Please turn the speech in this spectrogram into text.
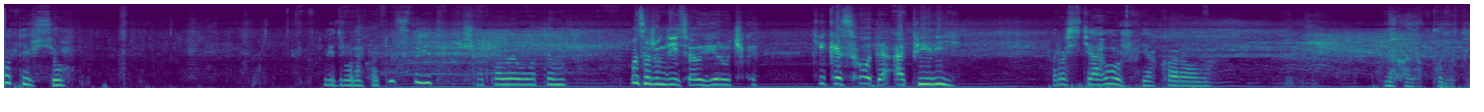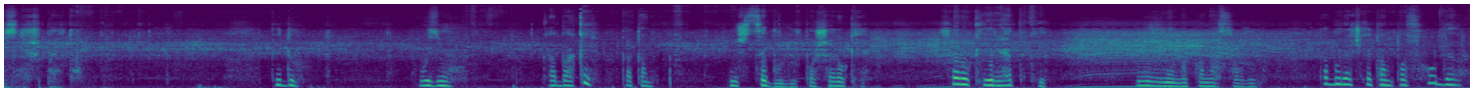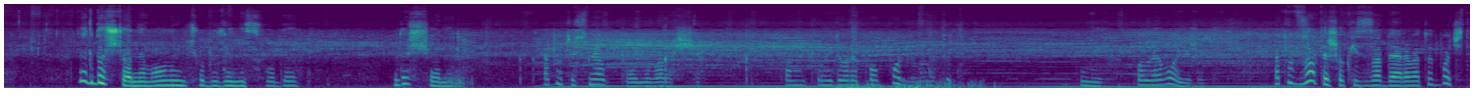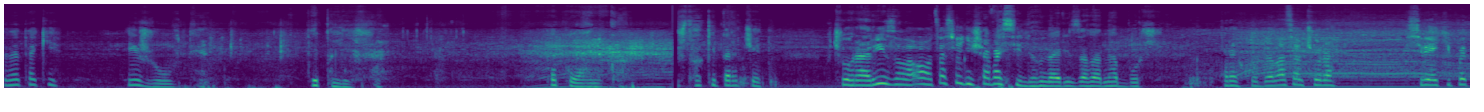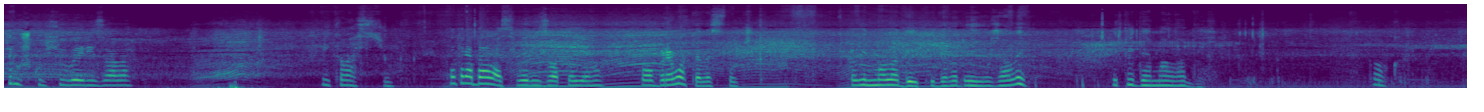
От і все. Відро нехай тут стоїть, ще поливатиму. Оце ж дивіться, огірочки. Тільки сходи, а пірій розтягло ж, як корова. Нехай я полю пізніше прийду. Піду. Візьму кабаки та там між цибулю по широкі. Широкі рядки. Між ними понасаджу. Та бурячки там посходили. Як дощу нема, воно нічого дуже не сходить. Дощу нема. А тут ось не обполювала ще. Там помідори пополювала, тут ні, поливої жить. А тут затишок із-за дерева, тут, бачите, не такі і жовті. Тепліше. Тепленько. Що кіперчить. Вчора різала, о, це сьогодні ще Васильівна різала на борщ. Приходила. Це вчора Святі Петрушку всю вирізала. І квасцю. Та треба весь вирізати його, пообривати листочки. То він молодий піде, водою залив і піде молодий. Так,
